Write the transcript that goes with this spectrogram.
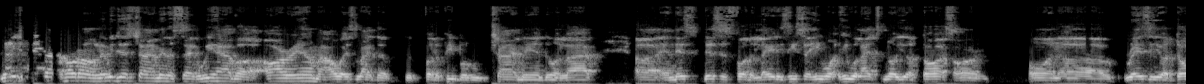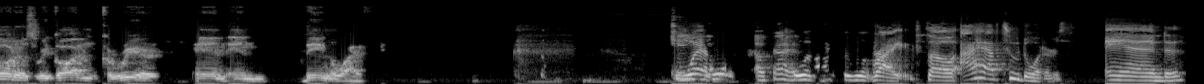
let me just, hold on. Let me just chime in a second. We have a RM. I always like to for the people who chime in doing live, uh, and this this is for the ladies. He said he want he would like to know your thoughts on on uh, raising your daughters regarding career and and being a wife. Well- okay, Well, right. So I have two daughters, and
